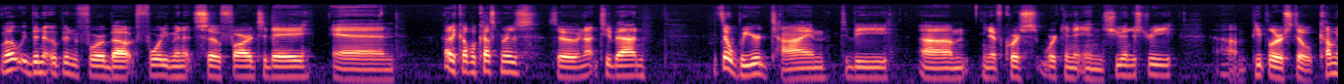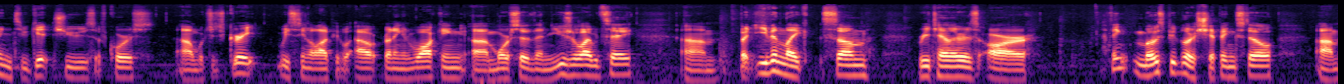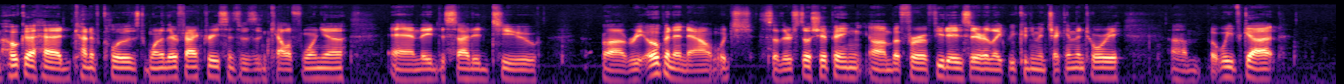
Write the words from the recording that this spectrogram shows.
Well, we've been open for about 40 minutes so far today and had a couple customers, so not too bad. It's a weird time to be, um, you know, of course, working in shoe industry. Um, people are still coming to get shoes, of course, um, which is great. We've seen a lot of people out running and walking, uh, more so than usual, I would say. Um, but even like some retailers are, I think most people are shipping still. Um, Hoka had kind of closed one of their factories since it was in California, and they decided to uh, reopen it now. Which so they're still shipping, um, but for a few days there, like we couldn't even check inventory. Um, but we've got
